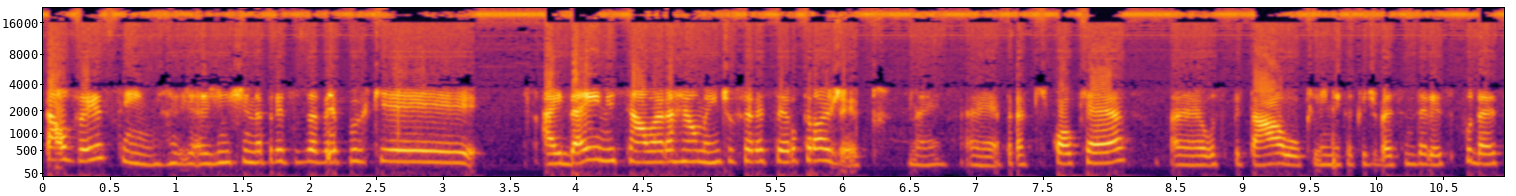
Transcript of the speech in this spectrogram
Talvez sim. A gente ainda precisa ver porque a ideia inicial era realmente oferecer o projeto, né? É, para que qualquer é, hospital ou clínica que tivesse interesse pudesse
